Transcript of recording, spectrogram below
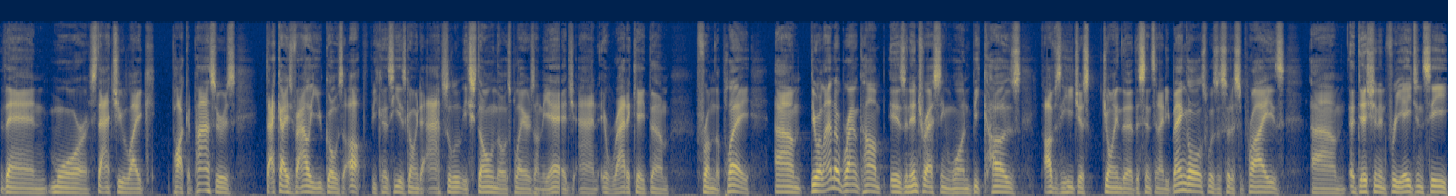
than more statue like pocket passers, that guy's value goes up because he is going to absolutely stone those players on the edge and eradicate them from the play. Um, the Orlando Brown comp is an interesting one because obviously he just joined the the Cincinnati Bengals, was a sort of surprise um, addition in free agency.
